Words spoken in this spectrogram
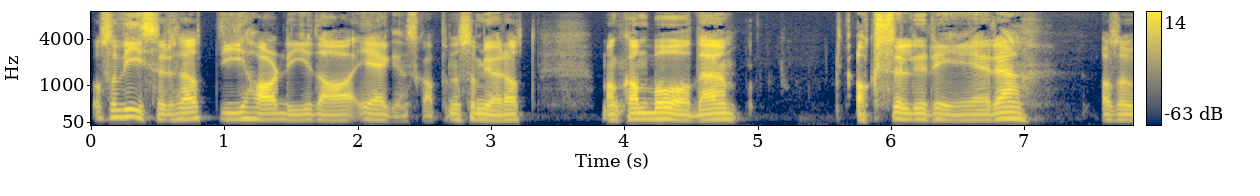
Og så viser det seg at de har de da egenskapene som gjør at man kan både akselerere altså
